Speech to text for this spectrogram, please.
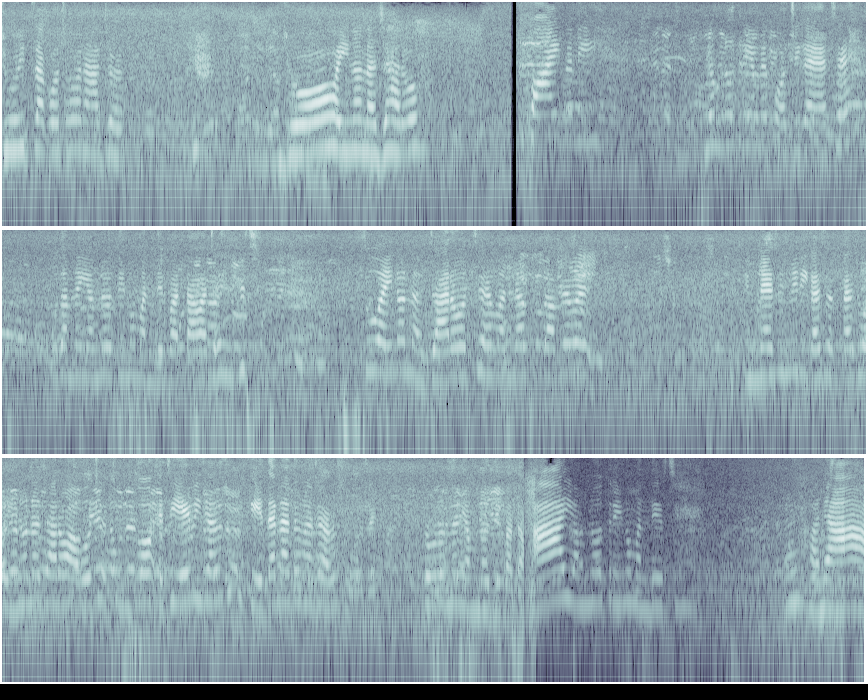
જોઈ જ શકો છો અને આ જો અહીંનો નજારો. ફાઇનલી યમનોત્રી અમે પહોંચી ગયા છે. હું તમને યમનોત્રીનું મંદિર બતાવવા જઈ રહી છું. શું અહીંનો નજારો છે? મતલબ તમે ઇમેજિન બી નહીં કરી શકતા છો અહીંનો નજારો આવો છે. તો હું તો હજી એ વિચારું છું કે કેદારનાથનો નજારો શું હશે? તો હું તમને યમનોત્રી બતાવું. આ યમનોત્રીનું મંદિર છે. અને આ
